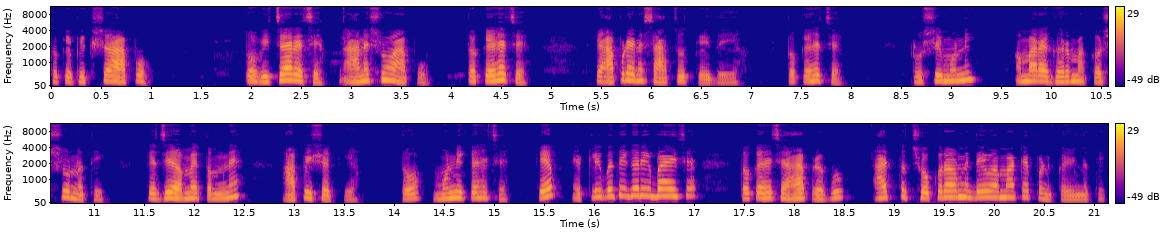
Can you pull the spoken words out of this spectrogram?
તો કે ભિક્ષા આપો. તો વિચારે છે, આને શું આપવું તો કહે છે કે, આપણે એને સાચું જ કહી દઈએ. તો કહે છે, ઋષિ મુનિ, અમારા ઘરમાં કશું નથી કે જે અમે તમને આપી શકીએ. તો મુનિ કહે છે, કેમ? એટલી બધી ગરીબાઈ છે? તો કહે છે, હા પ્રભુ, આજ તો છોકરાઓને દેવા માટે પણ કંઈ નથી.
